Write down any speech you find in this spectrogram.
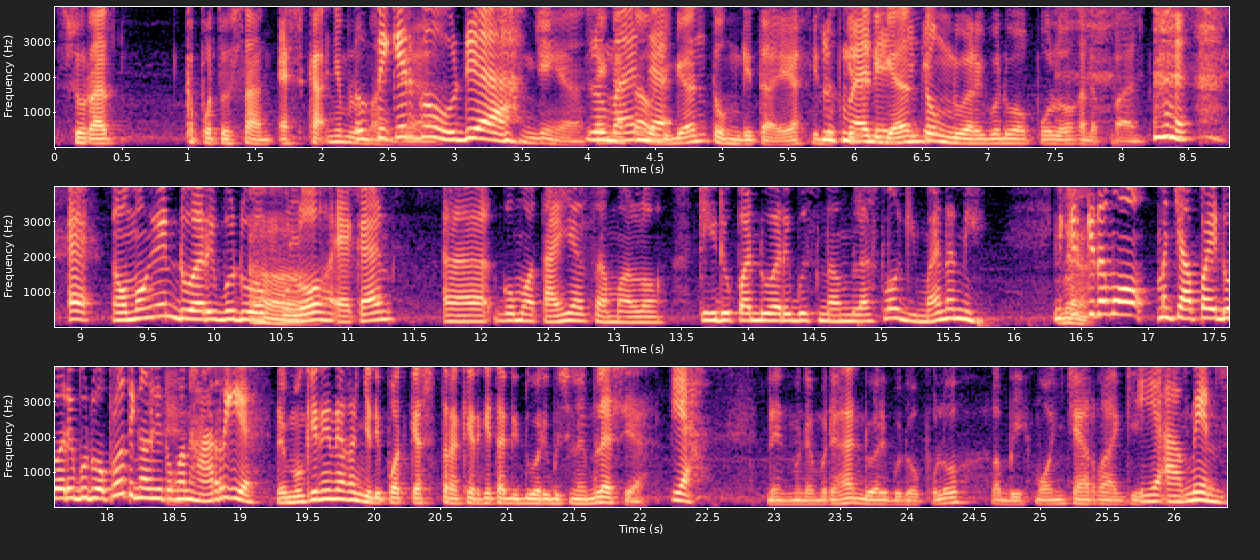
surat keputusan SK-nya belum lu pikir ada. gue udah Iya, saya Belum tahu ada. digantung kita ya. Hidup Belum kita ada digantung 2020 ke depan. Eh ngomongin 2020 Ah. ya kan Gue mau tanya sama lo Kehidupan 2019 lo gimana nih? Ini kan Nah. kita mau mencapai 2020 tinggal hitungan hari ya? Dan mungkin ini akan jadi podcast terakhir kita di 2019 ya. Iya, Dan mudah-mudahan 2020 lebih moncer lagi. iya amin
